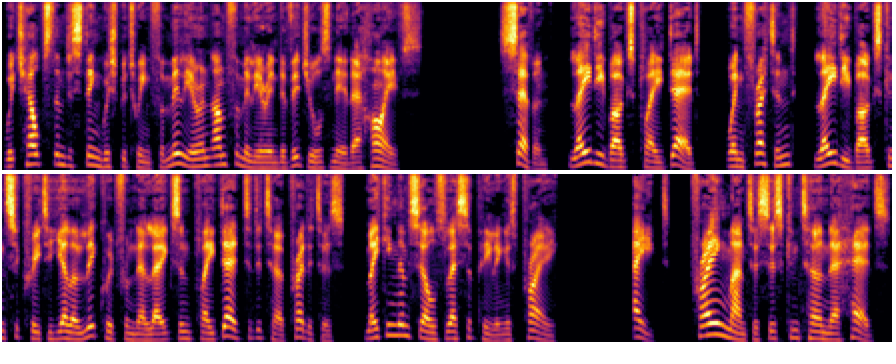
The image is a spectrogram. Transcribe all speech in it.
which helps them distinguish between familiar and unfamiliar individuals near their hives. 7. Ladybugs play dead. When threatened, ladybugs can secrete a yellow liquid from their legs and play dead to deter predators, making themselves less appealing as prey. 8. Praying mantises can turn their heads.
